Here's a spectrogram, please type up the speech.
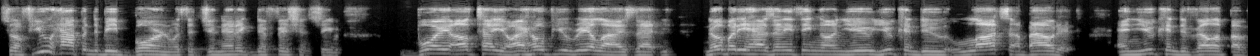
So if you happen to be born with a genetic deficiency, boy, I'll tell you, I hope you realize that nobody has anything on you. You can do lots about it and you can develop a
